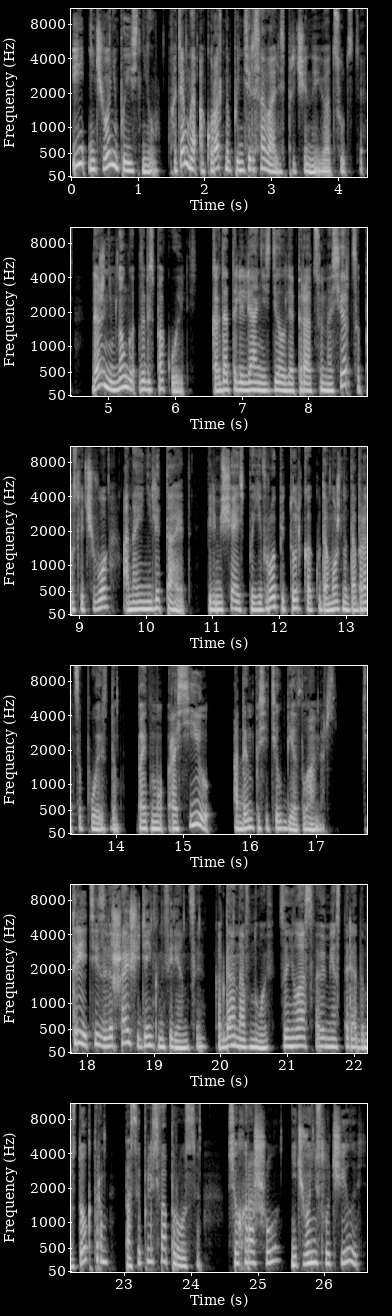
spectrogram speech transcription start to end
и ничего не пояснил, хотя мы аккуратно поинтересовались причиной ее отсутствия, даже немного забеспокоились. Когда-то Лилиане сделали операцию на сердце, после чего она и не летает, перемещаясь по Европе только куда можно добраться поездом. Поэтому Россию Аден посетил без Ламмерс. В третий, завершающий день конференции, когда она вновь заняла свое место рядом с доктором, посыпались вопросы. «Все хорошо? Ничего не случилось?»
